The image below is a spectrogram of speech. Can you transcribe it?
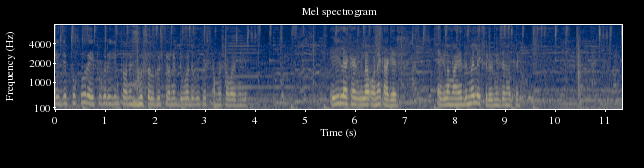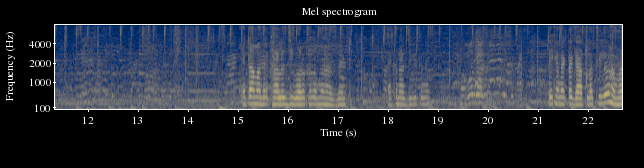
এই যে পুকুর, এই পুকুরে কিন্তু অনেক গোসল করছি, অনেক ডুবাডুবি করছি আমরা সবাই মিলে। এই লেখাগুলো অনেক আগের, এগুলো মায়েদের মেয়ে লিখছিল নিজের হাতে। এটা আমাদের খালুজি, বড় খালু আমার হাজবেন্ড এখন আর জীবিত নেই। এখানে একটা গাটলা ছিল, আমরা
